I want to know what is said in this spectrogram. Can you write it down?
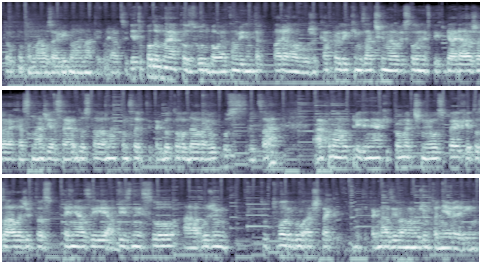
to potom naozaj vidno aj na tej práci. Je to podobné ako s hudbou, ja tam vidím takú paralelu, že kapely, kým začínajú vyslovene v tých garážach a snažia sa dostávať na koncerty, tak do toho dávajú kus srdca ako náhle príde nejaký komerčný úspech, je to záležitosť peňazí a biznisu a už im tú tvorbu až tak, my to tak nazývame, už im to neverím.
